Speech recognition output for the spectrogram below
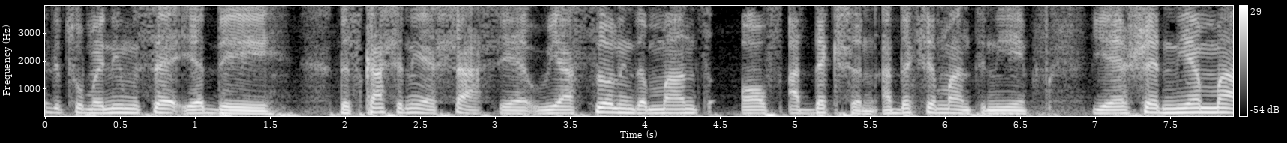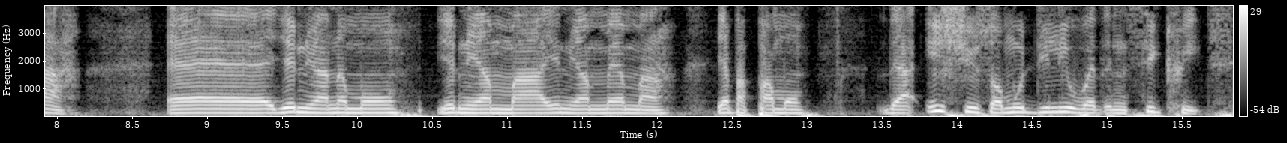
yɛde to m'anim sɛ yɛde discussion here shas aseɛ we are still in the month of addiction. Addiction month nie yɛhwɛ nneɛma a eh, yɛ nnuane mo yɛ nua mmaa yɛ nua mmarima yɛ papa mo. There are issues ɔmo dealing with in secret.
